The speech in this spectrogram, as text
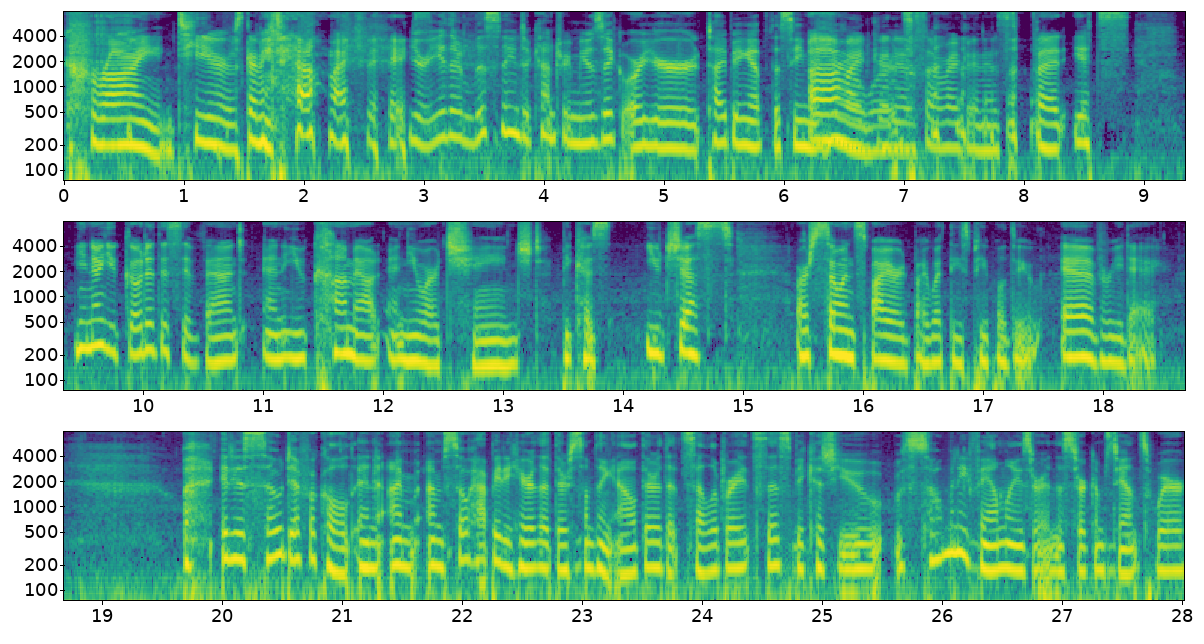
crying, tears coming down my face. You're either listening to country music or you're typing up the senior oh my words. goodness, oh my goodness. but it's, you know, you go to this event and you come out and you are changed because you just are so inspired by what these people do every day. It is so difficult, and I'm I'm so happy to hear that there's something out there that celebrates this because you so many families are in the circumstance where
